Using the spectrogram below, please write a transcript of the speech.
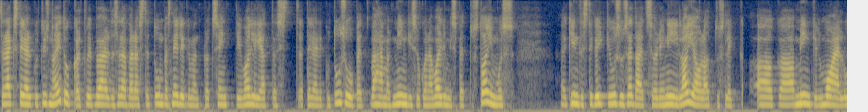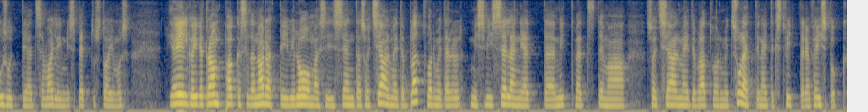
see läks tegelikult üsna edukalt, võib öelda, sellepärast et umbes nelikümmend protsenti valijatest tegelikult usub, et vähemalt mingisugune valimispettus toimus, kindlasti kõik ei usu seda, et see oli nii laiaulatuslik, aga mingil moel usuti, et see valimispettus toimus ja eelkõige Trump hakkas seda narratiivi looma siis enda sotsiaalmeediaplatvormidel, mis viis selleni, et äh, mitmed tema sotsiaalmeediaplatvormid suleti, näiteks Twitter ja Facebook.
